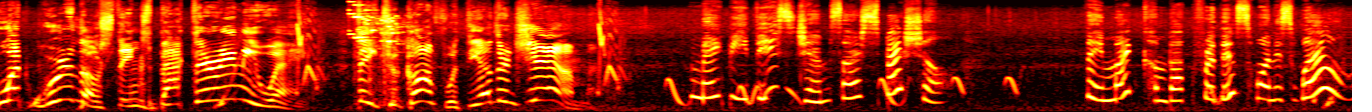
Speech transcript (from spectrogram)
What were those things back there anyway? They took off with the other gem. Maybe these gems are special. They might come back for this one as well.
